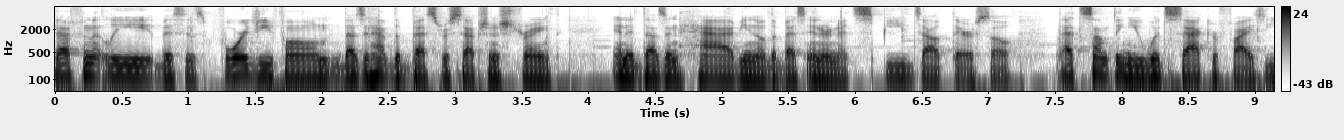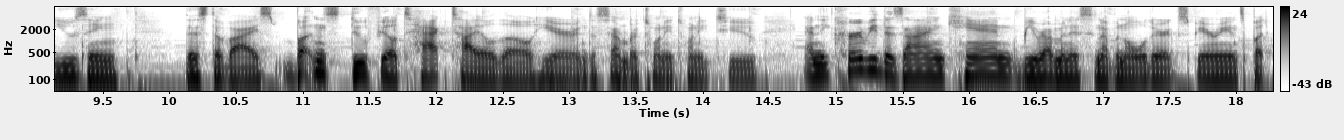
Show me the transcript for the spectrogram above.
definitely this is 4G phone, doesn't have the best reception strength, and it doesn't have, you know, the best internet speeds out there. So that's something you would sacrifice using this device. Buttons do feel tactile though here in December 2022 and the curvy design can be reminiscent of an older experience but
